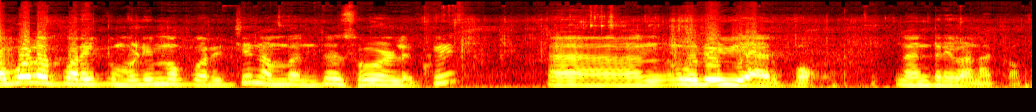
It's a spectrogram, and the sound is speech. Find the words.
எவ்வளோ குறைக்க முடியுமோ குறைச்சி நம்ம இந்த சூழலுக்கு உதவியாக இருப்போம். நன்றி வணக்கம்.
